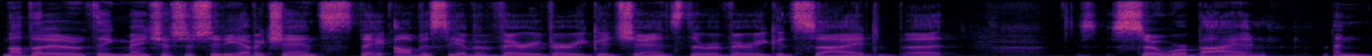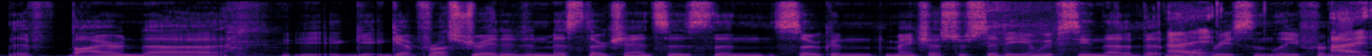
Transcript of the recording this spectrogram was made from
not that I don't think Manchester City have a chance. They obviously have a very very good chance. They're a very good side, but so were Bayern. And if Bayern uh, get frustrated and miss their chances, then so can Manchester City. And we've seen that a bit more I- recently from them. I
